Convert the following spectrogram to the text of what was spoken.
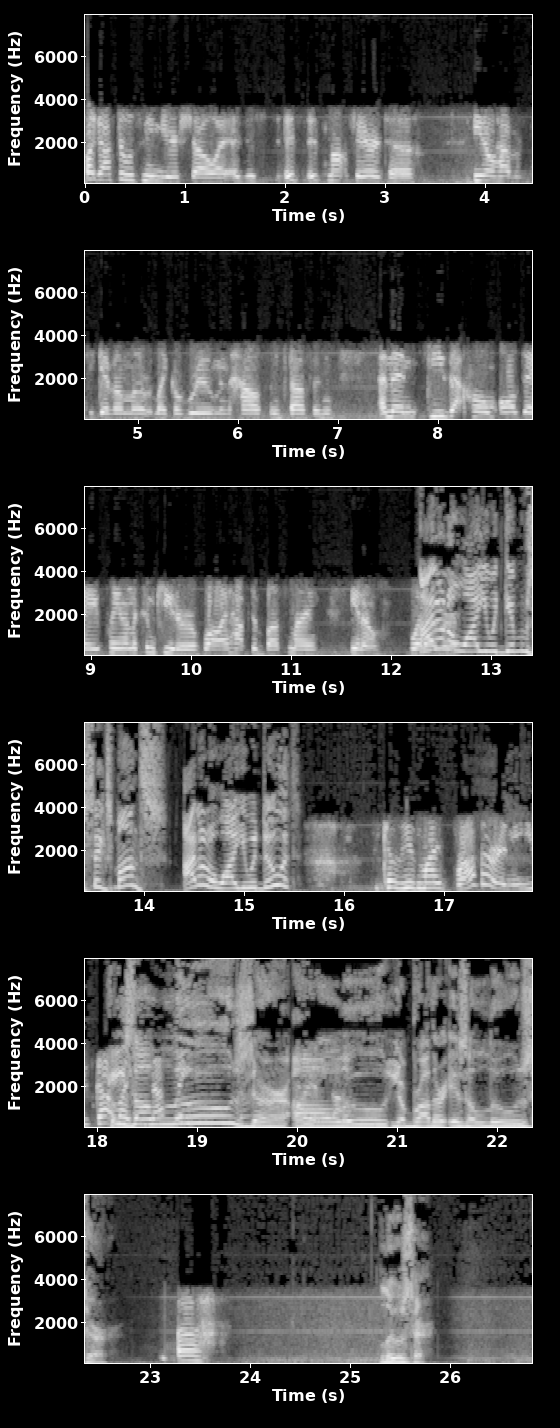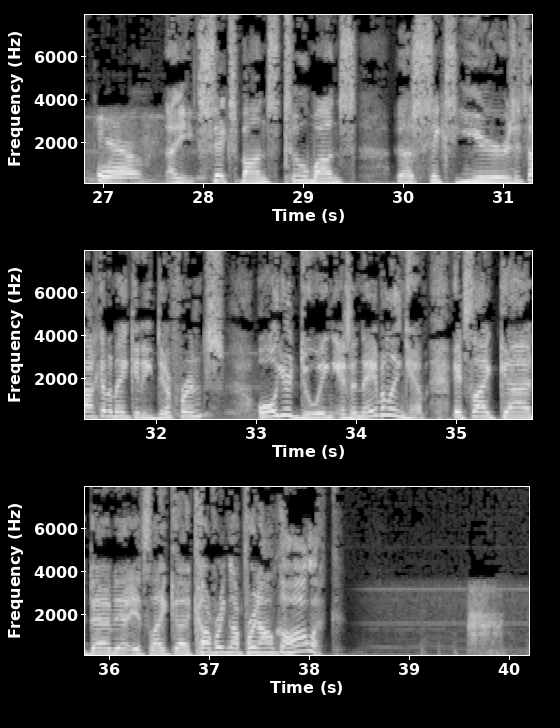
like after listening to your show, I, I just it's it's not fair to, you know, have to give him a, like a room in the house and stuff, and and then he's at home all day playing on the computer while I have to bust my, you know, whatever. I don't know why you would give him six months. I don't know why you would do it. Because he's my brother and he's got He's like a loser. A lo Your brother is a loser. Uh, Loser. yeah. Mean, six months, two months, uh, six years. It's not going to make any difference. All you're doing is enabling him. It's like uh, it's like uh, covering up for an alcoholic.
